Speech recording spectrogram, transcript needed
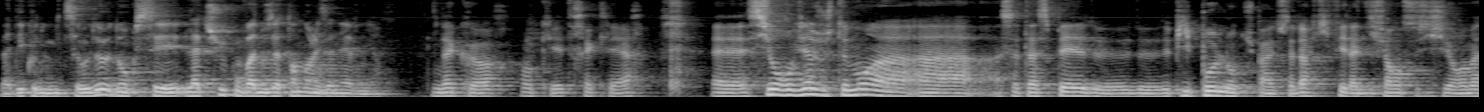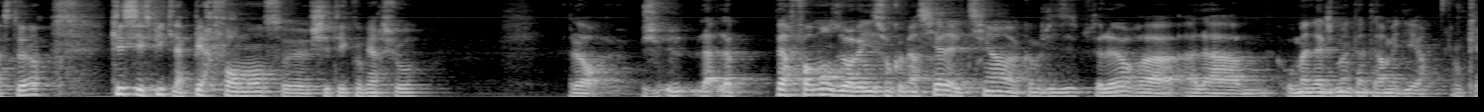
bah, d'économie de CO2. Donc, c'est là-dessus qu'on va nous attendre dans les années à venir. D'accord, ok, très clair. Euh, si on revient justement à, à, à cet aspect de, de, de, people dont tu parlais tout à l'heure, qui fait la différence aussi chez Euromaster, qu'est-ce qui explique la performance euh, chez tes commerciaux? Alors, je, la, la, performance de l'organisation commerciale, elle tient, comme je disais tout à l'heure, à, à la, au management intermédiaire. Ok.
